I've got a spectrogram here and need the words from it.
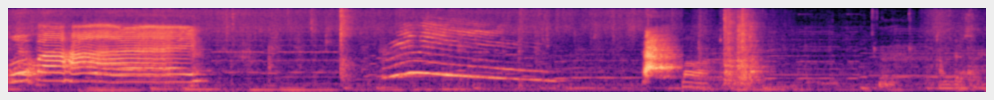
오빠 하이. 막아 안 들었어요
